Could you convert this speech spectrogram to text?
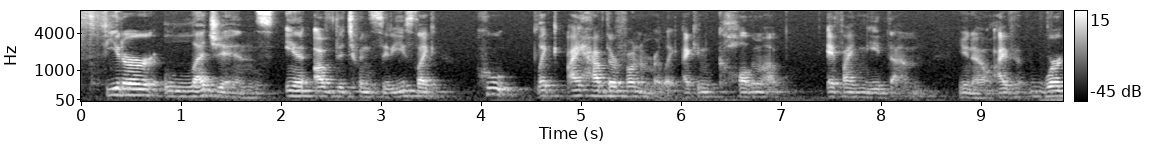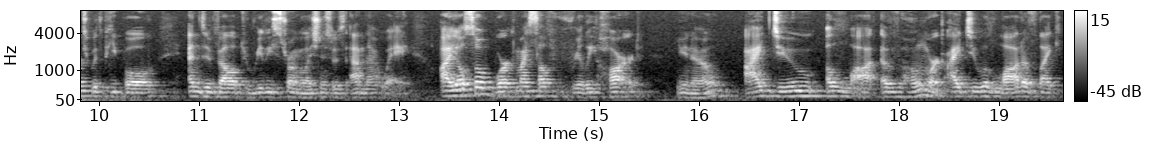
theater legends in, of the Twin Cities, like who like I have their phone number, like I can call them up if I need them. You know, I've worked with people and developed really strong relationships in that way. I also work myself really hard, you know? I do a lot of homework. I do a lot of like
